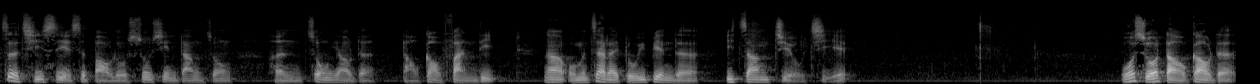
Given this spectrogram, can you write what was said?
这其实也是保罗书信当中很重要的。祷告范例，那我们再来读一遍的一章九节。我所祷告的，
